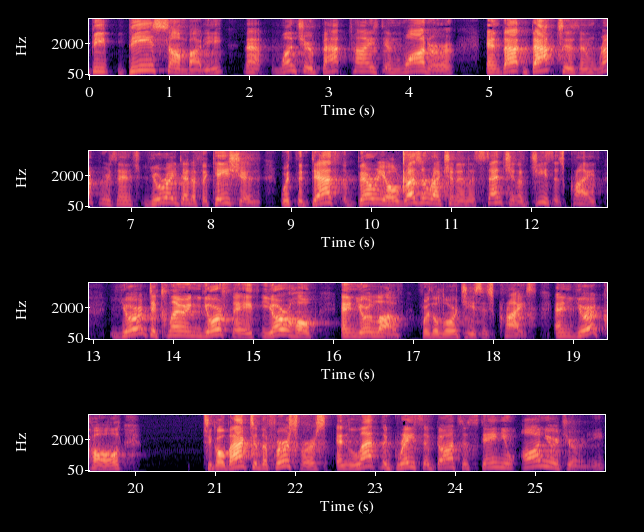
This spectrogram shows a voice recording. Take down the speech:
be, be somebody that once you're baptized in water, and that baptism represents your identification with the death, burial, resurrection, and ascension of Jesus Christ. You're declaring your faith, your hope, and your love for the Lord Jesus Christ. And you're called to go back to the first verse and let the grace of God sustain you on your journey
